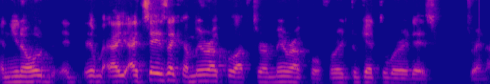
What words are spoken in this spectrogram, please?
and you know, it, it, I, I'd say it's like a miracle after a miracle for it to get to where it is right now.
